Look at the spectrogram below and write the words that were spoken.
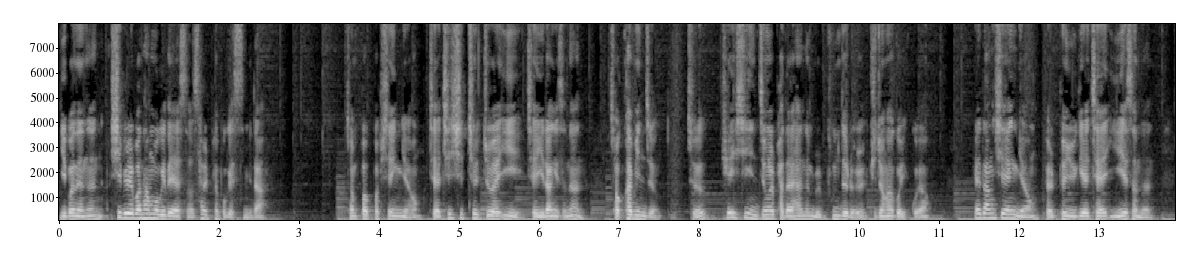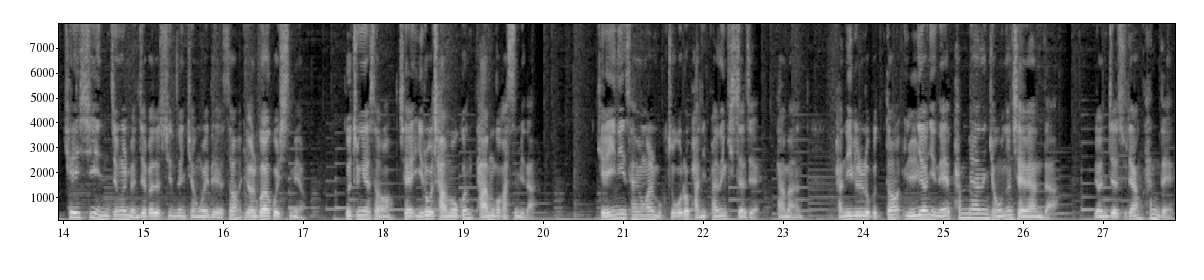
이번에는 11번 항목에 대해서 살펴보겠습니다. 전파법 시행령 제77조의 2 제1항에서는 적합인증, 즉 KC 인증을 받아야 하는 물품들을 규정하고 있고요. 해당 시행령 별표 6의 제2에서는 KC 인증을 면제받을 수 있는 경우에 대해서 열거하고 있으며 그 중에서 제1호 자목은 다음과 같습니다. 개인이 사용할 목적으로 반입하는 기자재, 다만 반입일로부터 1년 이내에 판매하는 경우는 제외한다. 면제 수량 1대.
